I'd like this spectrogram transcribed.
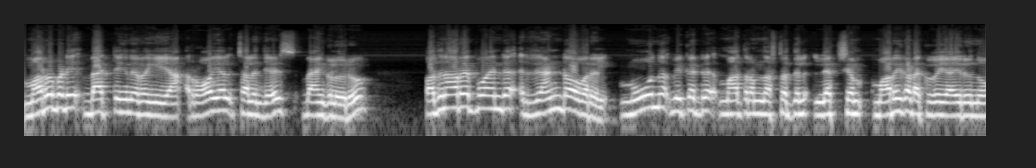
മറുപടി ബാറ്റിംഗിനിറങ്ങിയ റോയൽ ചലഞ്ചേഴ്സ് ബാംഗ്ലൂരു പതിനാറ് പോയിന്റ് രണ്ട് ഓവറിൽ മൂന്ന് വിക്കറ്റ് മാത്രം നഷ്ടത്തിൽ ലക്ഷ്യം മറികടക്കുകയായിരുന്നു.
